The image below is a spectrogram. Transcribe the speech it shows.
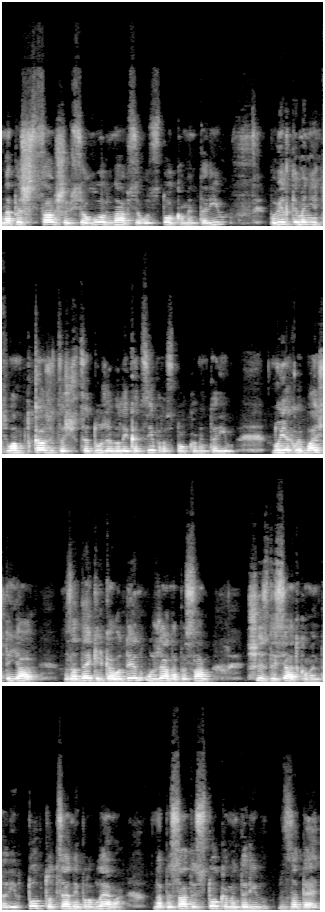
Написавши всього на всього 100 коментарів, повірте мені, вам кажеться, що це дуже велика цифра 100 коментарів. Ну, як ви бачите, я за декілька годин вже написав 60 коментарів. Тобто це не проблема написати 100 коментарів за день.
